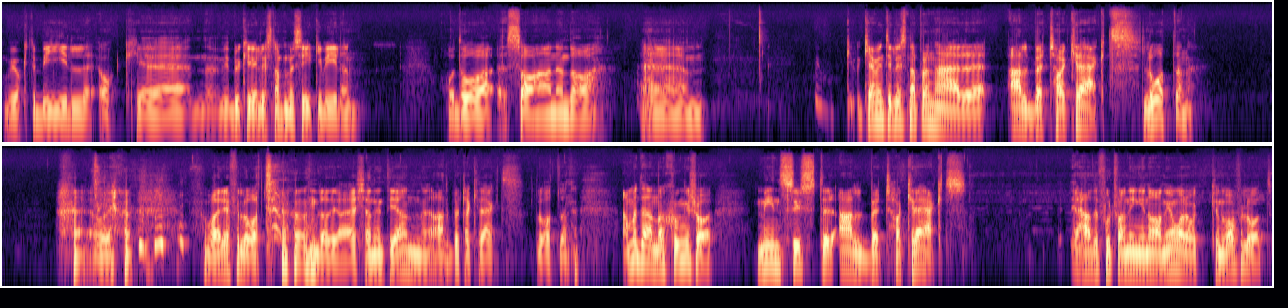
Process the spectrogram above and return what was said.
Och vi åkte bil och eh, vi brukar ju lyssna på musik i bilen. Och då sa han en dag ehm, kan vi inte lyssna på den här Albert har kräkts-låten? Vad är det för låt? undrade jag. Jag kände inte igen Albert har kräkts-låten. Ja, men den, de sjunger så. Min syster Albert har kräkts. Jag hade fortfarande ingen aning om vad det kunde vara för låt.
